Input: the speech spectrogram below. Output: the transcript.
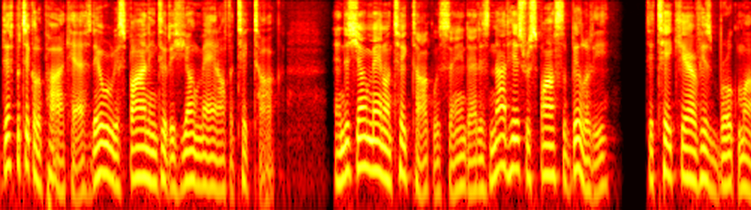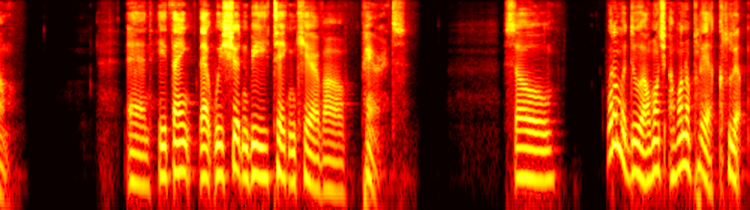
this particular podcast, they were responding to this young man off of TikTok and this young man on TikTok was saying that it's not his responsibility to take care of his broke mama. And he think that we shouldn't be taking care of our parents. So what I'm gonna do, I want you, I want to play a clip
